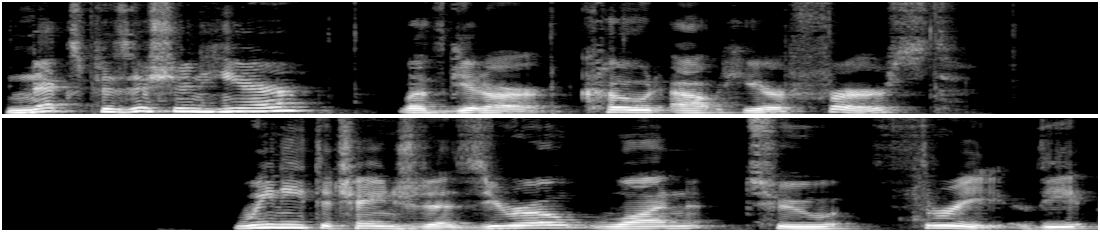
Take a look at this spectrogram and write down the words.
Next position here, let's get our code out here first we need to change to 0, 1, 2, 3, the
